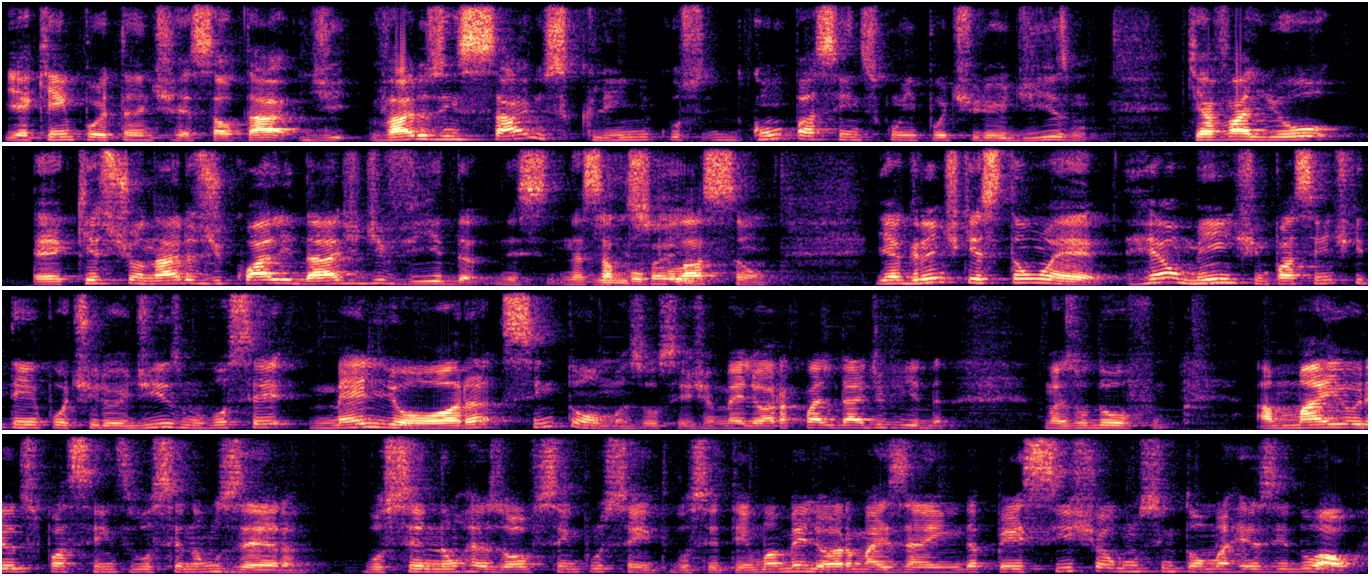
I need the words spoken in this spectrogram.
E aqui é importante ressaltar de vários ensaios clínicos com pacientes com hipotireoidismo que avaliou é, questionários de qualidade de vida nesse, nessa Isso população. Aí. E a grande questão é, realmente, um paciente que tem hipotireoidismo, você melhora sintomas, ou seja, melhora a qualidade de vida. Mas, Rodolfo, a maioria dos pacientes você não zera você não resolve 100%. Você tem uma melhora, mas ainda persiste algum sintoma residual.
